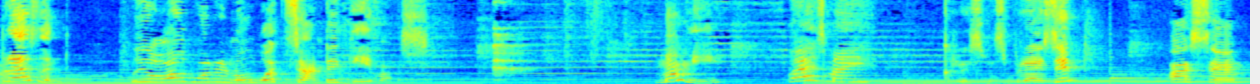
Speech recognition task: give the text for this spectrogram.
present. We all want to know what Santa gave us. Mommy, where's my Christmas present? asked Sam.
